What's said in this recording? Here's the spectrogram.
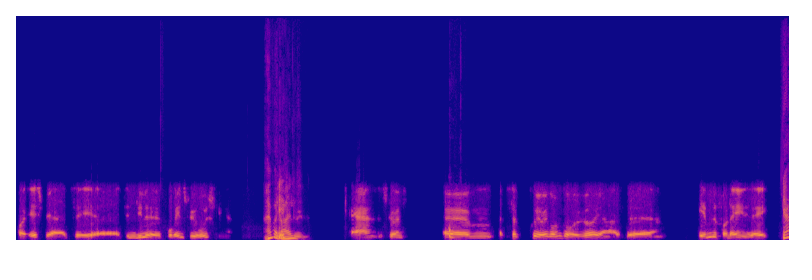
fra Esbjerg til, øh, den lille provinsby Ryslinge. Hej, hvor dejligt. Ja, skønt. Øhm, så kunne jeg jo ikke undgå at høre jeres øh, emne for dagen i dag. Ja.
